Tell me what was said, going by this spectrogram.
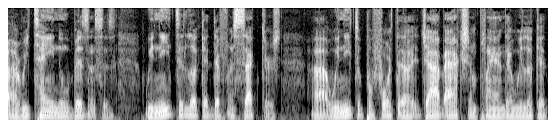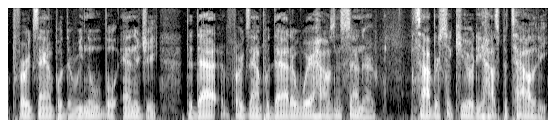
uh, retain new businesses. We need to look at different sectors. Uh, we need to put forth a job action plan that we look at, for example, the renewable energy, the data, for example, data warehousing center, cybersecurity, hospitality,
